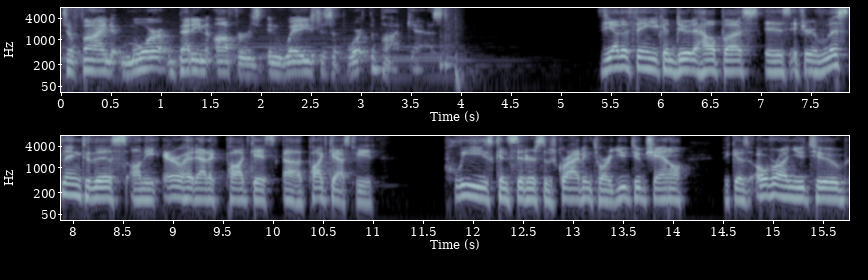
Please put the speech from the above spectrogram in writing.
to find more betting offers and ways to support the podcast. The other thing you can do to help us is if you're listening to this on the Arrowhead Addict podcast uh, podcast feed, please consider subscribing to our YouTube channel because over on YouTube,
